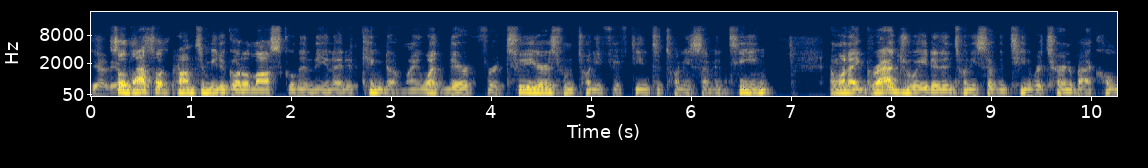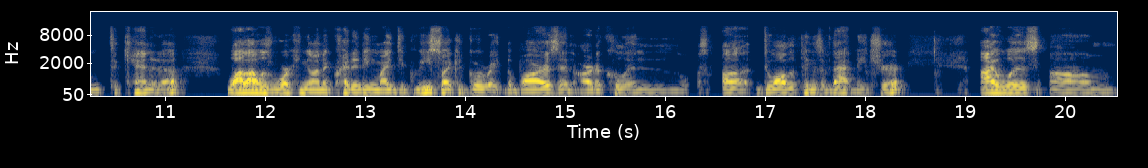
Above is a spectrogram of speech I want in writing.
Yeah, so that's what prompted me to go to law school in the United Kingdom. I went there for two years from 2015 to 2017. And when I graduated in 2017, returned back home to Canada while I was working on accrediting my degree so I could go write the bars and article and uh, do all the things of that nature. I was um,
